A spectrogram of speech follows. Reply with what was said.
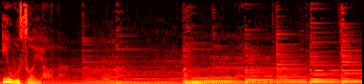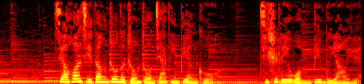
一无所有小欢喜当中的种种家庭变故，其实离我们并不遥远。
